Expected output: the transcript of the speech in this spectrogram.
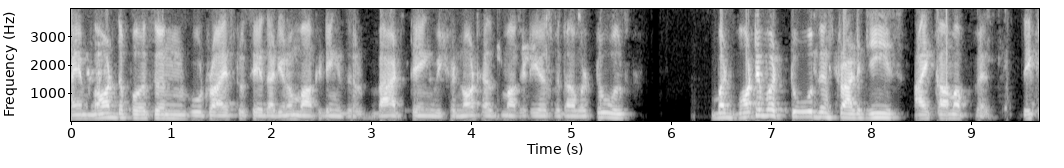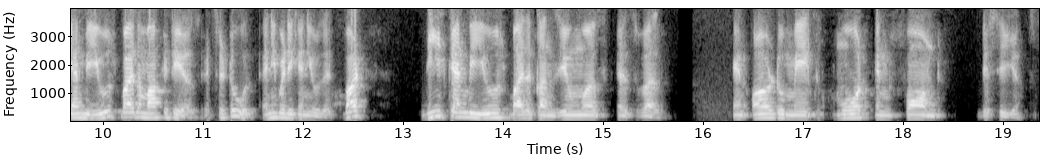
i am not the person who tries to say that you know marketing is a bad thing. We should not help marketeers with our tools but whatever tools and strategies I come up with, they can be used by the marketeers. It's a tool, anybody can use it. But these can be used by the consumers as well in order to make more informed decisions.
